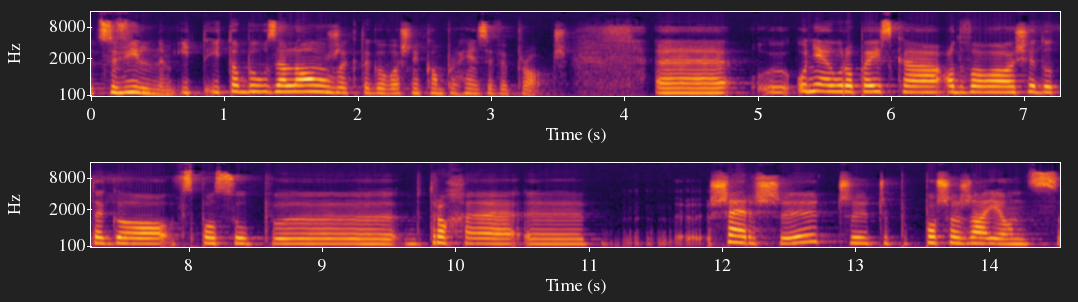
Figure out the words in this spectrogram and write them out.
y, cywilnym. I, I to był zalążek tego właśnie comprehensive approach. E, Unia Europejska odwołała się do tego w sposób trochę szerszy, czy, czy poszerzając,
